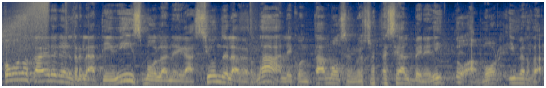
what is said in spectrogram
¿Cómo no caer en el relativismo, la negación de la verdad? Le contamos en nuestro especial Benedicto, Amor y Verdad.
